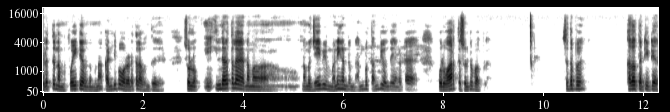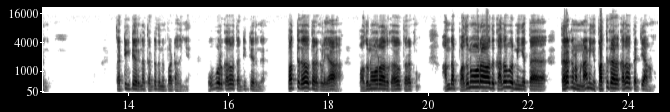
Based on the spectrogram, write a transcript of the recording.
எடுத்து நம்ம போயிட்டே இருந்தோம்னா கண்டிப்பாக ஒரு இடத்துல வந்து சொல்லும். இந்த இடத்துல நம்ம நம்ம ஜெய்பி மணிகண்டன் அன்பு தம்பி வந்து என்கிட்ட ஒரு வார்த்தை சொல்லிட்டு பாப்புல. சித்தப்பு கதவை தட்டிக்கிட்டே இருங்க. தட்டிக்கிட்டே இருங்க தட்டுறது நிப்பாட்டாதீங்க. ஒவ்வொரு கதவை தட்டிகிட்டே இருங்க. பத்து கதவு திறக்கலையா? பதினோராவது கதவு திறக்கும். அந்த பதினோராவது கதவு நீங்கள் த திறக்கணும்னா நீங்கள் பத்து கத கதவை தட்டி ஆகணும்.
